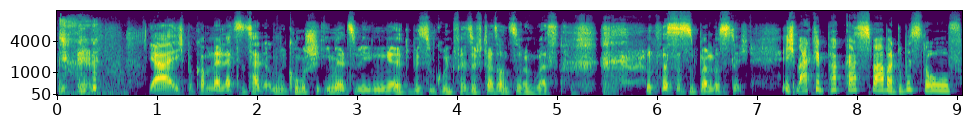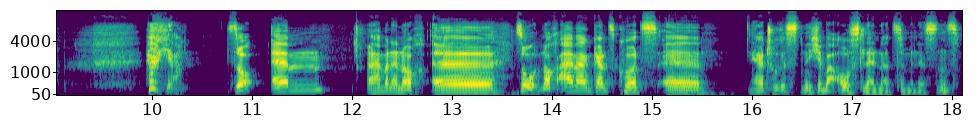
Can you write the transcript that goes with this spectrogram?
ja, ich bekomme in der letzten Zeit irgendwie komische E-Mails wegen, äh, du bist so grünversiffter, sonst irgendwas. das ist super lustig. Ich mag den Podcast zwar, aber du bist doof. Ach ja, so, ähm, was haben wir denn noch? Äh, so, noch einmal ganz kurz, äh, ja, Touristen nicht, aber Ausländer zumindestens.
